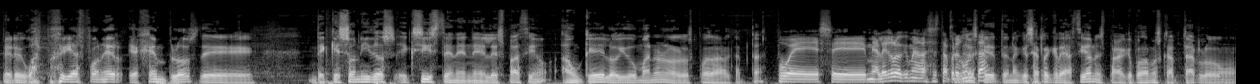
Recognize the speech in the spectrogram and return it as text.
pero igual podrías poner ejemplos de, de qué sonidos existen en el espacio, aunque el oído humano no los pueda captar. Pues eh, me alegro que me hagas esta Tendrás pregunta. que, tendrán que ser recreaciones para que podamos captarlo.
